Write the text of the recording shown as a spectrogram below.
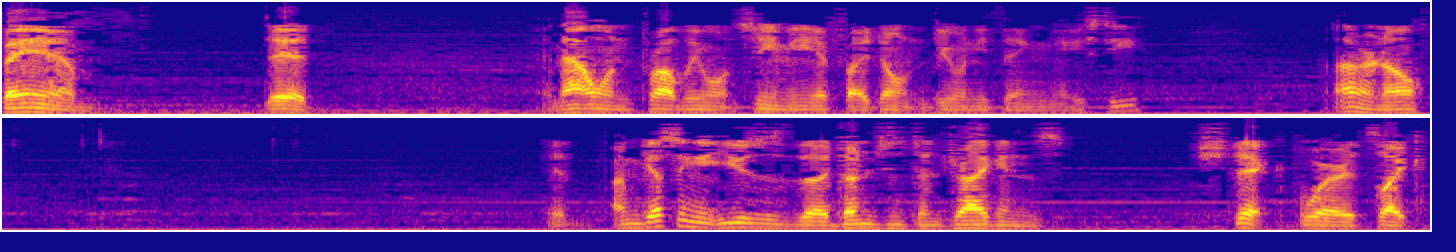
Bam. Dead. And that one probably won't see me if I don't do anything hasty. I don't know. It, I'm guessing it uses the Dungeons and Dragons shtick, where it's like,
